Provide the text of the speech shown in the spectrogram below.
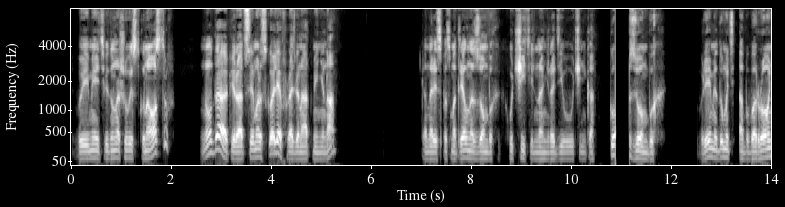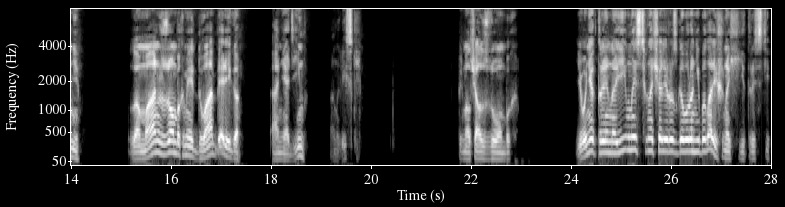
Вы имеете в виду нашу высадку на остров? Ну да, операция «Морской лев» разве она отменена? — Канарис посмотрел на Зомбах, как учитель на нерадивого ученика. — Зомбах. Время думать об обороне. Ла-Манш Зомбах имеет два берега, а не один, английский. Теперь молчал Зомбах. Его некоторая наивность в начале разговора не была лишена хитрости.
